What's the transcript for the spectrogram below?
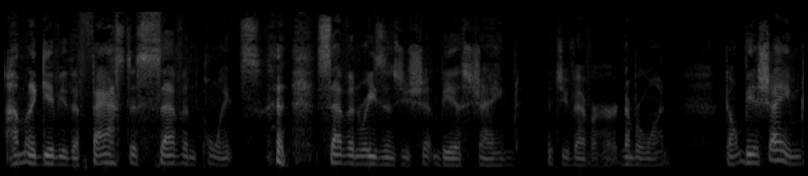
I'm going to give you the fastest seven points, seven reasons you shouldn't be ashamed that you've ever heard. Number one, don't be ashamed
